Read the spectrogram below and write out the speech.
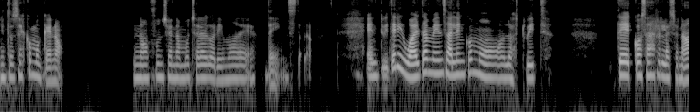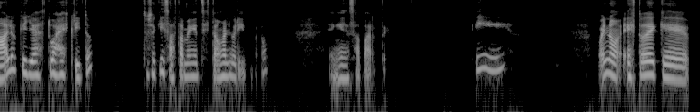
entonces como que no. No funciona mucho el algoritmo de, de Instagram. En Twitter igual también salen como los tweets de cosas relacionadas a lo que ya tú has escrito. Entonces quizás también exista un algoritmo, ¿no? En esa parte. Y bueno, esto de que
